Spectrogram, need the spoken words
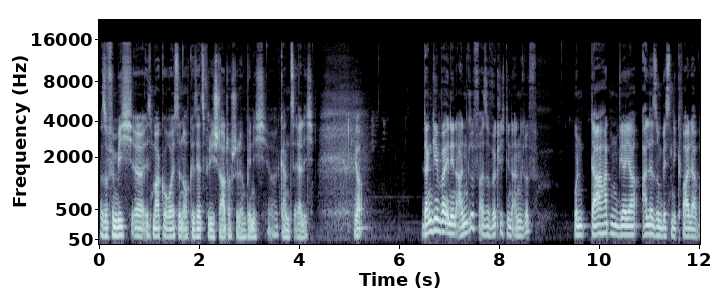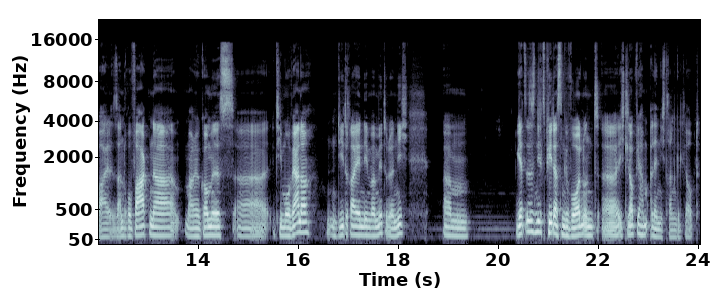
Also für mich äh, ist Marco Reus dann auch gesetzt für die Startaufstellung, bin ich äh, ganz ehrlich. Ja. Dann gehen wir in den Angriff, also wirklich den Angriff. Und da hatten wir ja alle so ein bisschen die Qual der Wahl. Sandro Wagner, Mario Gomez, äh, Timo Werner. Die drei nehmen wir mit oder nicht. Ähm, jetzt ist es Nils Petersen geworden und äh, ich glaube, wir haben alle nicht dran geglaubt.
